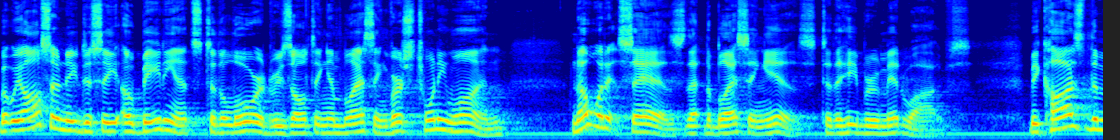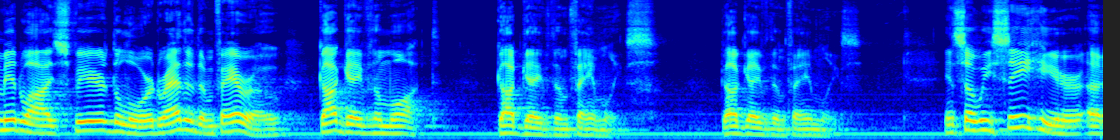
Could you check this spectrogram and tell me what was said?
But we also need to see obedience to the Lord resulting in blessing. Verse 21, note what it says that the blessing is to the Hebrew midwives. Because the midwives feared the Lord rather than Pharaoh, God gave them what? God gave them families. God gave them families. And so we see here a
